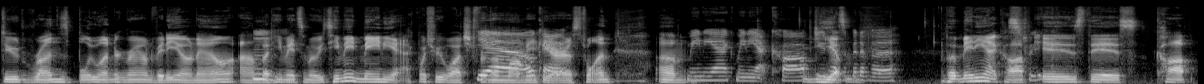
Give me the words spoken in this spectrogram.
dude runs Blue Underground Video now, um, but he made some movies. He made Maniac, which we watched for Hmm. Yeah, the Mommy okay. Dearest one. Um, Maniac, Maniac Cop. Dude Yep. has a bit of a But Maniac Cop is this cop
